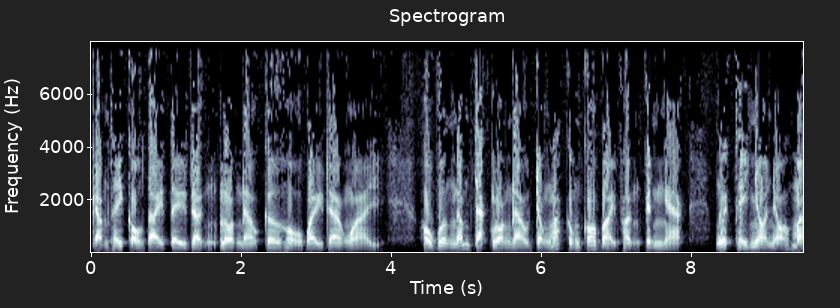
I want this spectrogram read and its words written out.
cảm thấy cổ tay tê rần, loan đao cơ hồ bay ra ngoài. Hổ vương nắm chặt loan đao trong mắt cũng có vài phần kinh ngạc, Nguyệt thị nho nhỏ mà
